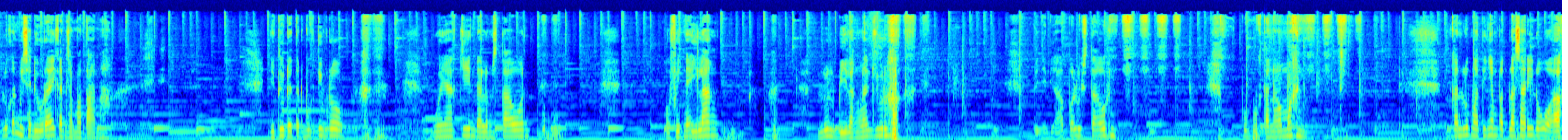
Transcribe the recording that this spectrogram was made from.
Lu kan bisa diuraikan sama tanah. Itu udah terbukti bro. Gue yakin dalam setahun covidnya hilang. Lu lebih hilang lagi bro. Udah jadi apa lu setahun? Pupuk tanaman. Kan lu matinya 14 hari doang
